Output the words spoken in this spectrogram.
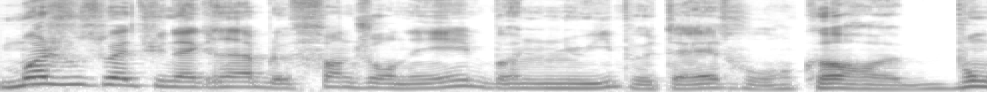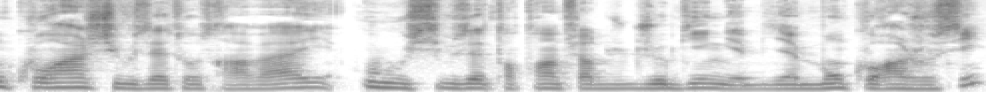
Moi je vous souhaite une agréable fin de journée, bonne nuit peut-être, ou encore euh, bon courage si vous êtes au travail, ou si vous êtes en train de faire du jogging, eh bien bon courage aussi.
